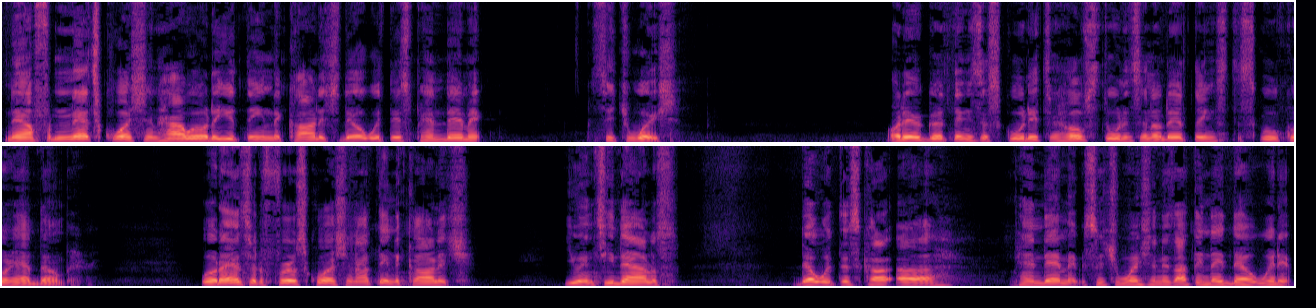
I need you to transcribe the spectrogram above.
Now, for the next question, how well do you think the college dealt with this pandemic situation? Are there good things the school did to help students, and are there things the school could have done better? Well, to answer the first question, I think the college, UNT Dallas, dealt with this uh, pandemic situation. Is I think they dealt with it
